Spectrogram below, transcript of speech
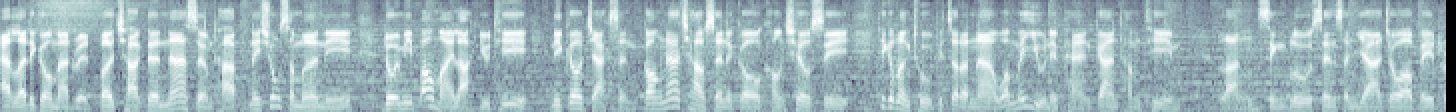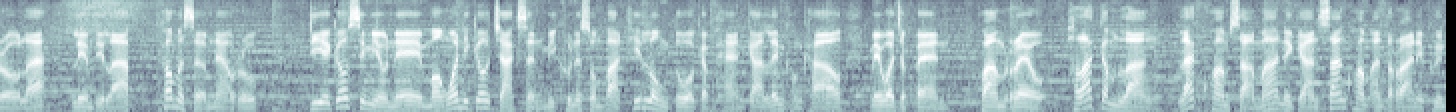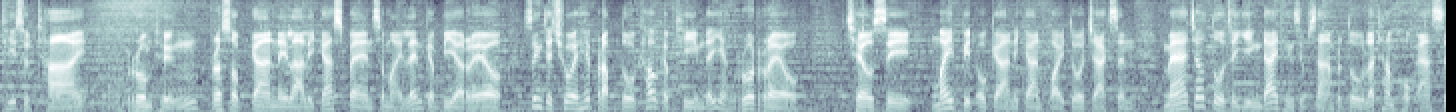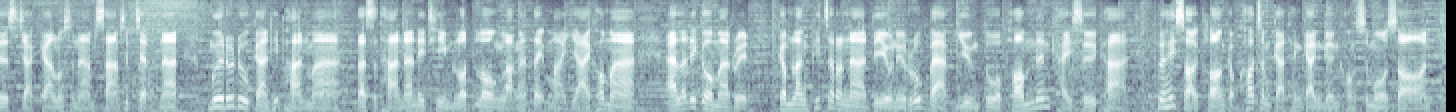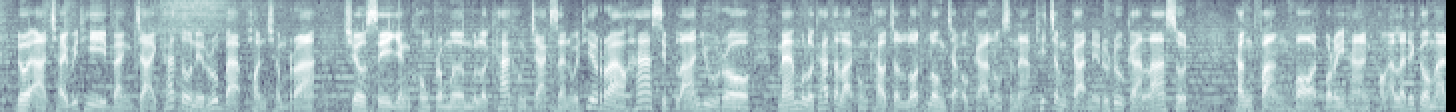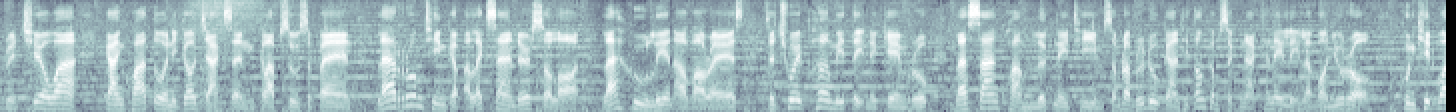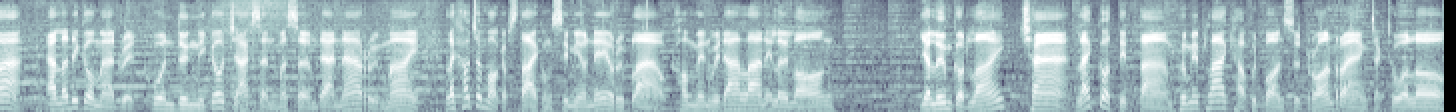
Atletico Madrid เปิดฉากเดินหน้าเสริมทัพในช่วงซัมเมอร์นี้ โดยมีเป้าหมายหลักอยู่ที่นิโกลแจ็กสันกองหน้าชาวเซเนกัลของเชลซี ที่กำลังถูกพิจารณาว่าไม่อยู่ในแผนการทำทีม หลังสิงห์บลูเซ็นสัญญาโจอาเปโดรและเลียมดิลาฟเข้ามาเสริมแนวรุกเดียโกซิเมโอเน่มองว่านิโกลแจ็กสันมีคุณสมบัติที่ลงตัวกับแผนการเล่นของเขา ไม่ว่าจะเป็น ความเร็ว พละกำลัง และความสามารถในการสร้างความอันตรายในพื้นที่สุดท้าย รวมถึงประสบการณ์ในลาลิกาสเปนสมัยเล่นกับเบียเรลซึ่งจะช่วยให้ปรับตัวเข้ากับทีมได้อย่างรวดเร็ว เชลซีไม่ปิดโอกาสในการปล่อยตัวแจ็กสันแม้เจ้าตัวจะยิงได้ถึง 13 ประตูและทำ6แอสซิสต์จากการลงสนาม 37 นัด เมื่อฤดูกาลที่ผ่านมา แต่สถานะในทีมลดลงหลังนักเตะใหม่ย้ายเข้ามาแอตเลติโกมาดริดกำลังพิจารณาดีลในรูปแบบยืมตัวพร้อมเงื่อนไขซื้อขาด เพื่อให้สอดคล้องกับข้อจำกัดทางการเงินของสโมสร โดยอาจใช้วิธีแบ่งจ่ายค่าตัวในรูปแบบผ่อนชำระ เชลซียังคงประเมินมูลค่าของแจ็คสันไว้ที่ราว 50 ล้านยูโร แม้มูลค่าตลาดของเขาจะลดลงจากโอกาสลงสนามที่จำกัดในฤดูกาลล่าสุด ทางฝั่งบอร์ดบริหารของ Atletico Madrid เชื่อว่า การคว้าตัวนิโกลแจ็กสันกลับสู่สเปน และร่วมทีมกับอเล็กซานเดอร์โซลอดและฮูเลียนอัลวาเรสจะช่วยเพิ่มมิติในเกมรุก และสร้างความลึกในทีมสำหรับฤดูกาลที่ต้องกำศึกหนักทั้งในลีกและบอลยุโรป คุณคิดว่า Atletico Madrid ควรดึงนิโกลแจ็กสันมาเสริมแดนหน้าหรือไม่ และเขาจะเหมาะกับสไตล์ของซิเมโอเน่หรือเปล่า คอมเมนต์ไว้ด้านล่างได้เลยลอง อย่าลืมกดไลค์ แชร์ และกดติดตามเพื่อไม่พลาดข่าวฟุตบอลสุดร้อนแรงจากทั่วโลก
